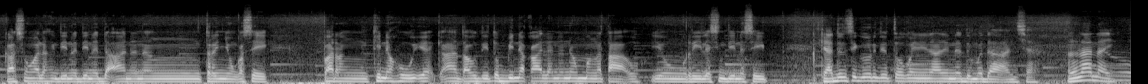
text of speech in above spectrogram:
Kaso nga lang hindi na dinadaanan ng train yung kasi parang kinahuya, ah, tawag dito, binakalan na ng mga tao yung release hindi na safe. Kaya doon siguro dito ko ni nanay na dumadaan siya. Ano nanay? Oo.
